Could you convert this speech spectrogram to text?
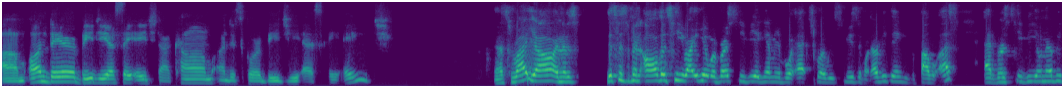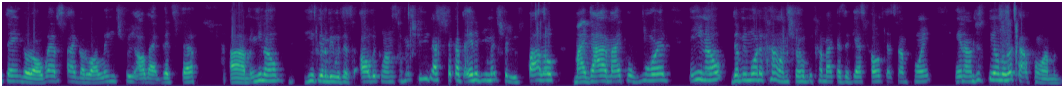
Um, on there, bgsah.com underscore bgsah. That's right, y'all. And this, this has been all the tea right here with Verse TV. Again, your boy at Troy Weeks Music on everything. You can follow us at Verse TV on everything. Go to our website, go to our link tree, all that good stuff. Um, you know, he's going to be with us all week long. So make sure you guys check out the interview. Make sure you follow my guy, Michael Ward. And, you know, there'll be more to come. I'm sure he'll be come back as a guest host at some point. And um, just be on the lookout for him.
